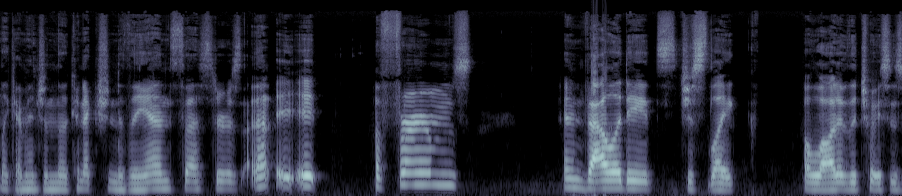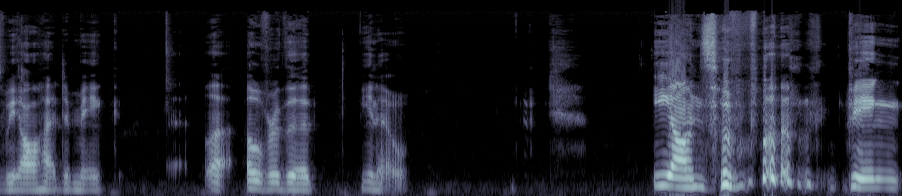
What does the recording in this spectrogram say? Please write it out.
like I mentioned, the connection to the ancestors. It, it affirms and validates just like a lot of the choices we all had to make uh, over the, you know, eons of being,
